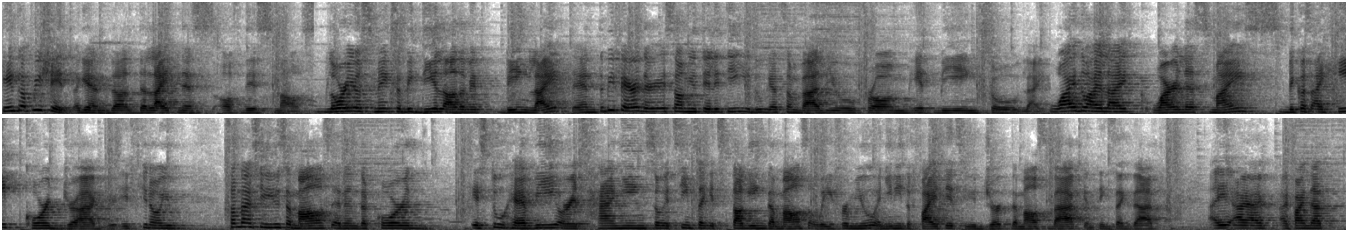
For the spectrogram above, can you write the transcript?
came to appreciate again the, the lightness of this mouse. Glorious makes a big deal out of it being light and to be fair, there is some utility. You do get some value from it being so light. Why do I like wireless mice? Because I hate cord drag. If you know, you sometimes you use a mouse and then the cord is too heavy or it's hanging so it seems like it's tugging the mouse away from you and you need to fight it so you jerk the mouse back and things like that. I, I, I find that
